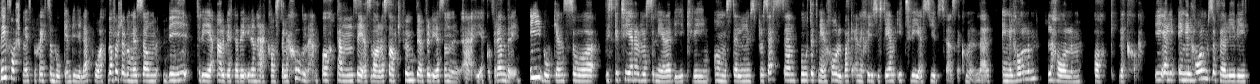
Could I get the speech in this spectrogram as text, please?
Det forskningsprojekt som boken vilar på var första gången som vi tre arbetade i den här konstellationen och kan sägas vara startpunkten för det som nu är ekoförändring. I boken så diskuterar och resonerar vi kring omställningsprocessen mot ett mer hållbart energisystem i tre sydsvenska kommuner. Ängelholm, Laholm och Växjö. I Ängelholm så följer vi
